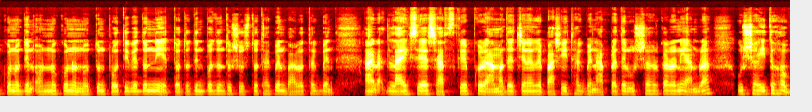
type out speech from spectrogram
কোনো দিন, অন্য কোনো নতুন প্রতিবেদন নিয়ে। ততদিন পর্যন্ত সুস্থ থাকবেন, ভালো থাকবেন। আর লাইক শেয়ার সাবস্ক্রাইব করে আমাদের চ্যানেলের পাশেই থাকবেন। আপনাদের উৎসাহের কারণে আমরা উৎসাহিত হব।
